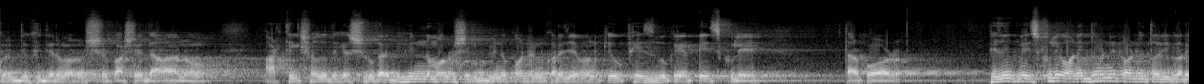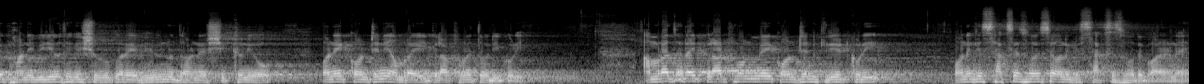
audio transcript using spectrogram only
গরিব দুঃখীদের মানুষের পাশে দাঁড়ানো, আর্থিক সহযোগিতা থেকে শুরু করে বিভিন্ন মানুষের বিভিন্ন কন্টেন্ট করে, যেমন কেউ ফেসবুকে পেজ খুলে, তারপর ফেসবুক পেজ খুলে অনেক ধরনের কন্টেন্ট তৈরি করে ফানি ভিডিও থেকে শুরু করে বিভিন্ন ধরনের শিক্ষণীয় অনেক কন্টেন্টই আমরা এই প্ল্যাটফর্মে তৈরি করি। আমরা যারা এই প্ল্যাটফর্মে কন্টেন্ট ক্রিয়েট করি, অনেকে সাকসেস হয়েছে, অনেকে সাকসেস হতে পারে নাই।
